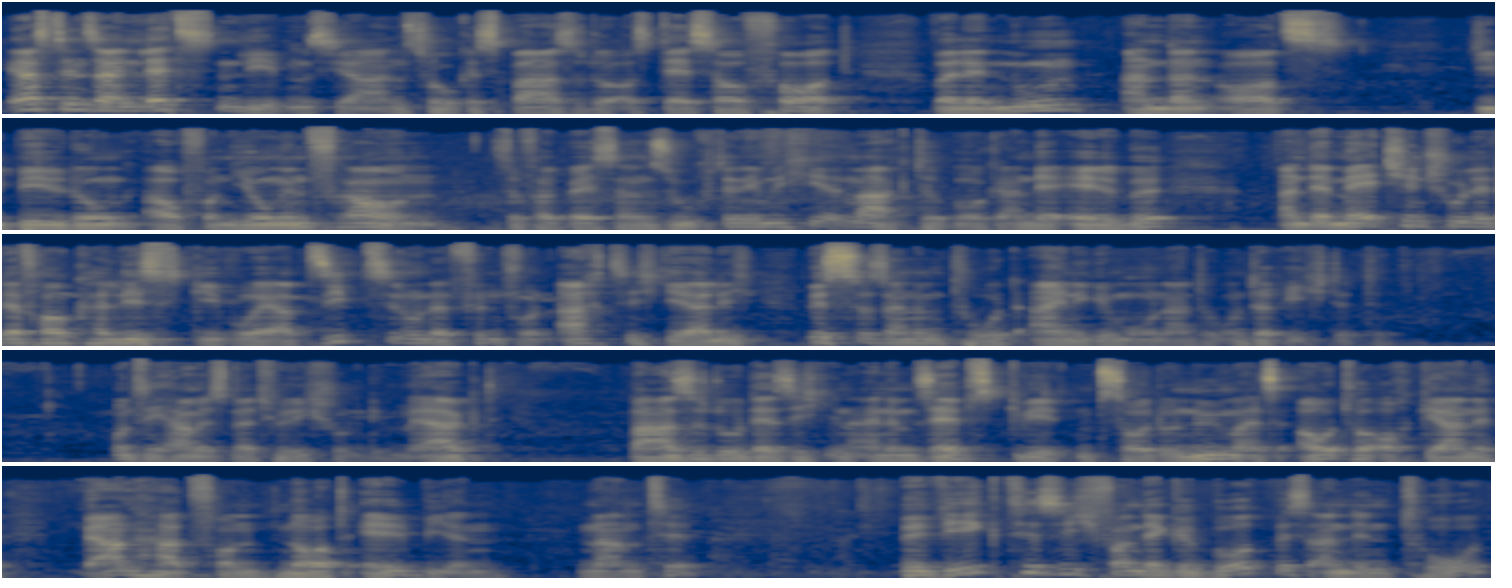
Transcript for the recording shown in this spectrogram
Erst in seinen letzten Lebensjahren zog es Basedow aus Dessau fort, weil er nun andernorts die Bildung auch von jungen Frauen zu verbessern suchte, nämlich hier in Magdeburg an der Elbe, an der Mädchenschule der Frau Kaliski, wo er ab 1785 jährlich bis zu seinem Tod einige Monate unterrichtete. Und Sie haben es natürlich schon gemerkt, Basedow, der sich in einem selbstgewählten Pseudonym als Autor auch gerne Bernhard von Nordelbien nannte, bewegte sich von der Geburt bis an den Tod,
